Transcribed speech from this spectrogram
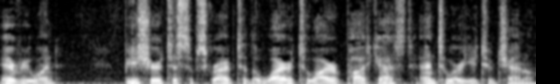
Everyone. Be sure to subscribe to the Wire to Wire podcast and to our YouTube channel.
